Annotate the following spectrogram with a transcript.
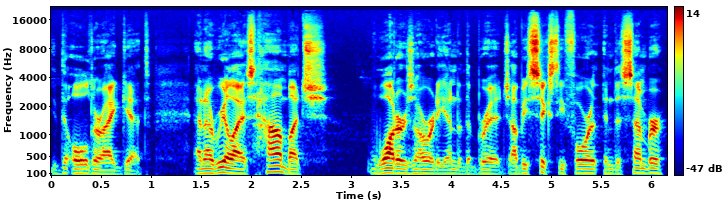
the older I get. And I realize how much water's already under the bridge. I'll be 64 in December.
